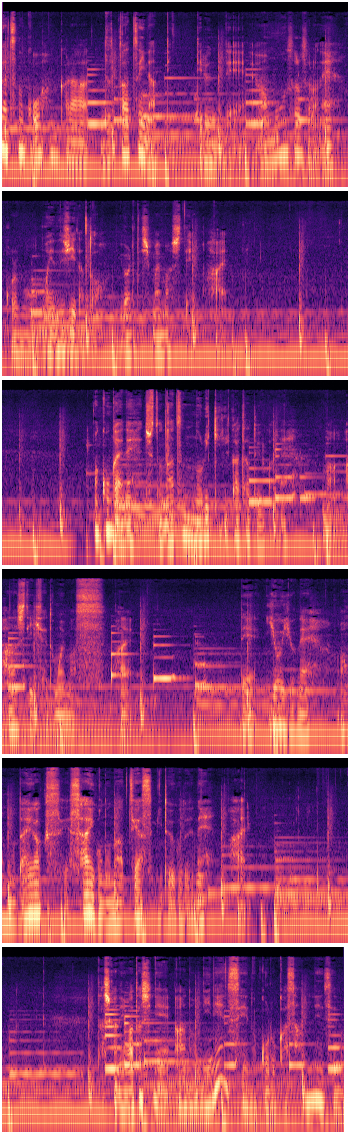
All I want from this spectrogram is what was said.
月の後半からずっと暑いなって言ってるんでもうそろそろねこれももう NG だと言われてしまいましてはい、まあ、今回はねちょっと夏の乗り切り方というかね、まあ、話していきたいと思います。はい。でいよいよねあもう大学生最後の夏休みということでねはい。確かね私ねあの2年生の頃か3年生の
